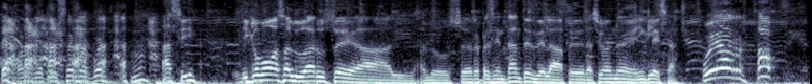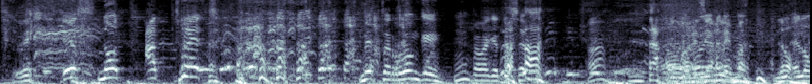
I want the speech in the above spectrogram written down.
Para que tú sepas, pues. ¿Mm? ¿Ah, sí? ¿Y cómo va a saludar usted a los eh, representantes de la Federación eh, Inglesa? We are up. It's not a threat. Mr. Donkey, ¿mm? para que tú sepas. ¿Ah? Parece alemán. No, el, lo-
